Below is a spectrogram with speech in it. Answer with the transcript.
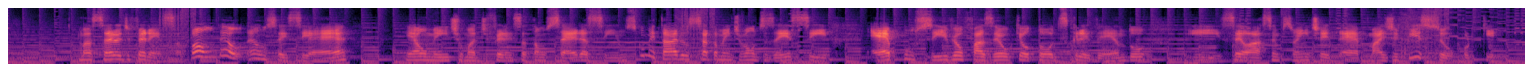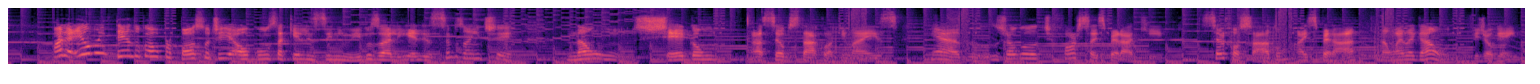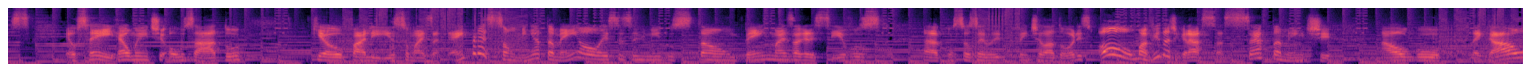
uma séria diferença. Bom, eu, eu não sei se é realmente uma diferença tão séria assim. Nos comentários certamente vão dizer se é possível fazer o que eu tô descrevendo e, sei lá, simplesmente é mais difícil, porque... Olha, eu não entendo qual é o propósito de alguns daqueles inimigos ali, eles simplesmente não chegam a ser obstáculo aqui, mas... É, o jogo te força a esperar aqui. Ser forçado a esperar não é legal em videogames. Eu sei, realmente ousado que eu fale isso, mas é impressão minha também, ou esses inimigos estão bem mais agressivos uh, com seus ventiladores? Ou uma vida de graça, certamente algo legal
